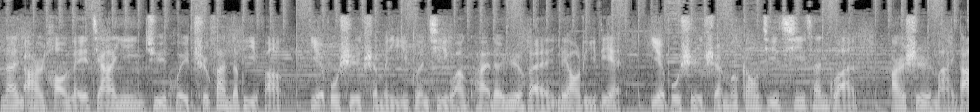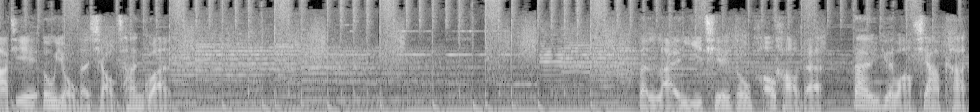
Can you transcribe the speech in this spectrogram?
男二号雷佳音聚会吃饭的地方，也不是什么一顿几万块的日本料理店，也不是什么高级西餐馆，而是满大街都有的小餐馆。本来一切都好好的，但越往下看，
